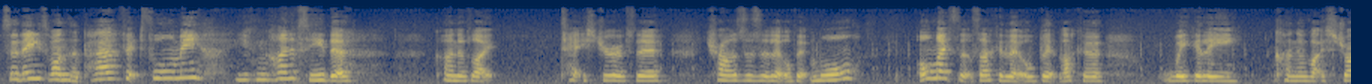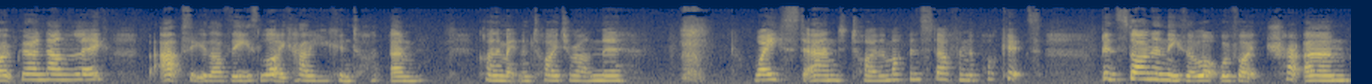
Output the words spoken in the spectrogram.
so these ones are perfect for me you can kind of see the kind of like texture of the trousers a little bit more. Almost looks like a little bit like a wiggly kind of like stripe going down the leg. But absolutely love these. Like how you can um, kind of make them tight around the waist and tie them up and stuff in the pockets. Been styling these a lot with like um,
